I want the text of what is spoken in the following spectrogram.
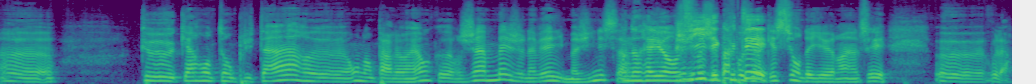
euh, que 40 ans plus tard, euh, on en parlerait encore. Jamais je n'avais imaginé ça. On aurait eu Je ne me envie d'écouter. la question d'ailleurs. Hein. Voilà.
